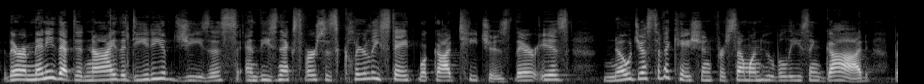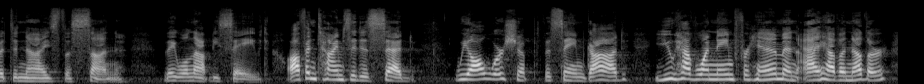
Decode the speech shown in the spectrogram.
there are many that deny the deity of Jesus, and these next verses clearly state what God teaches. There is no justification for someone who believes in God but denies the Son. They will not be saved. Oftentimes it is said, We all worship the same God. You have one name for him, and I have another.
